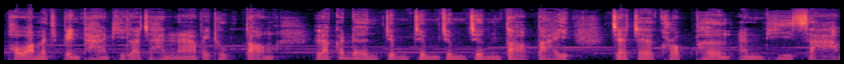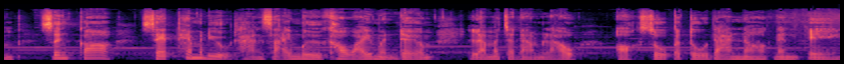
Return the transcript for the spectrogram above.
เพราะว่ามันจะเป็นทางที่เราจะหันหน้าไปถูกต้อง แล้วก็เดินจึมจึมจึมจึมต่อไป จะเจอครบเพลิงอันที่ 3 ซึ่งก็เซตให้มันอยู่ทางซ้ายมือเข้าไว้เหมือนเดิม แล้วมันจะนำเราออกสู่ประตูด้านนอกนั่นเอง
